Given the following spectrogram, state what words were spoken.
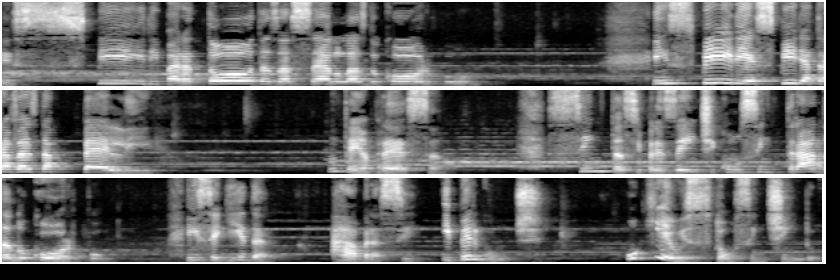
Respire para todas as células do corpo. Inspire e expire através da pele. Não tenha pressa. Sinta-se presente com centrada no corpo. Em seguida, abra-se e pergunte: O que eu estou sentindo?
